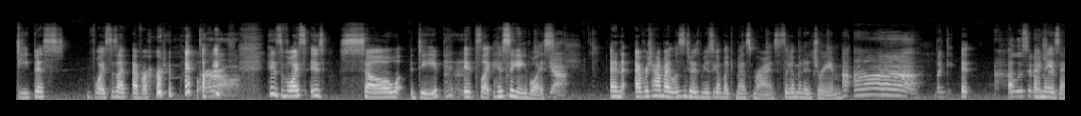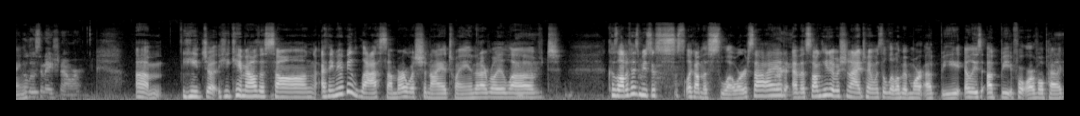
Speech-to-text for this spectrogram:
deepest voices I've ever heard in my life. Girl. His voice is so deep. Mhm. It's like his singing voice. Yeah. And every time I listen to his music I'm like mesmerized. It's like I'm in a dream. Uh uh Like, It- hallucination. amazing. Hallucination hour. um he just he came out with a song i think maybe last summer with shania twain that i really loved because a lot of his music's like on the slower side Right. and the song he did with shania twain was a little bit more upbeat at least upbeat for orville peck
